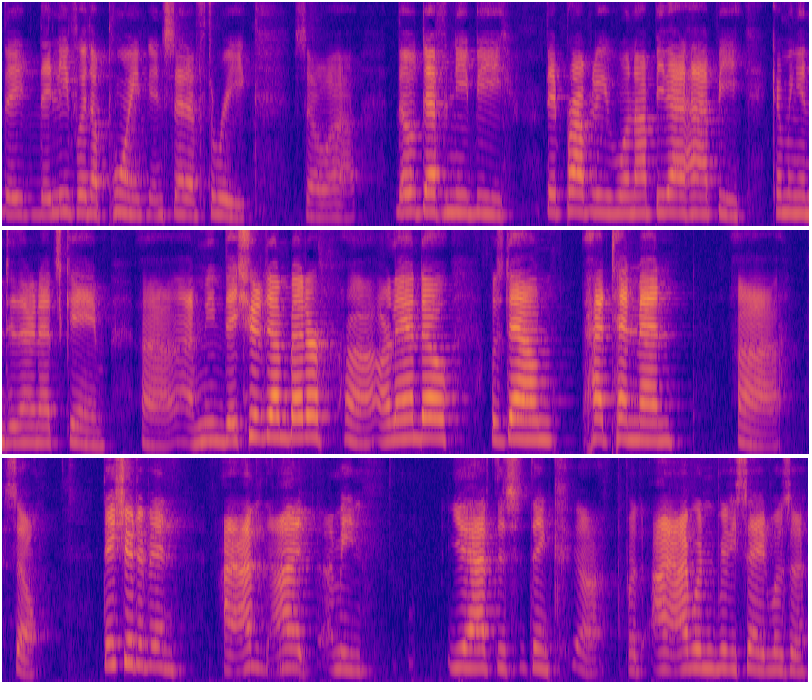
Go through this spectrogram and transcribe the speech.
they, they leave with a point instead of three. So uh, they'll definitely be, they probably will not be that happy coming into their next game. Uh, I mean, they should have done better. Uh, Orlando was down, had 10 men. Uh, so they should have been. I, I, I, I mean, you have to think, uh, but I, I wouldn't really say it was a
